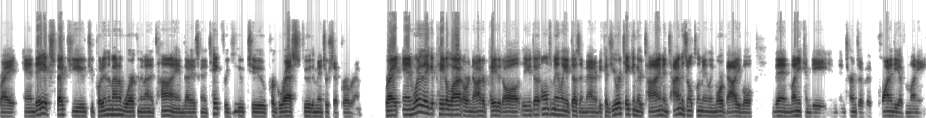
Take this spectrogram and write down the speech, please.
right? And they expect you to put in the amount of work and the amount of time that it's going to take for you to progress through the mentorship program, right? And whether they get paid a lot or not, or paid at all, ultimately it doesn't matter because you're taking their time, and time is ultimately more valuable than money can be in, in terms of quantity of money.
